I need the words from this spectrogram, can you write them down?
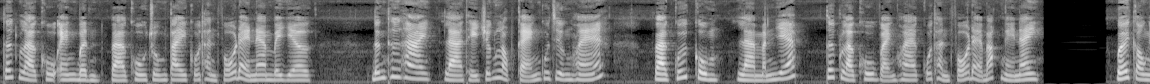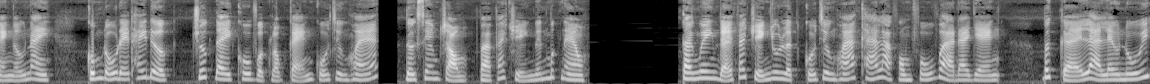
tức là khu An Bình và khu Trung Tây của thành phố Đài Nam bây giờ – Đứng thứ hai là thị trấn Lộc Cảng của Trương Hóa và cuối cùng là Mảnh Giáp, tức là khu vạn hoa của thành phố Đài Bắc ngày nay. Với câu ngạn ngữ này, cũng đủ để thấy được trước đây khu vực Lộc Cảng của Dương Hóa được xem trọng và phát triển đến mức nào. Tài nguyên để phát triển du lịch của Dương Hóa khá là phong phú và đa dạng. Bất kể là leo núi,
